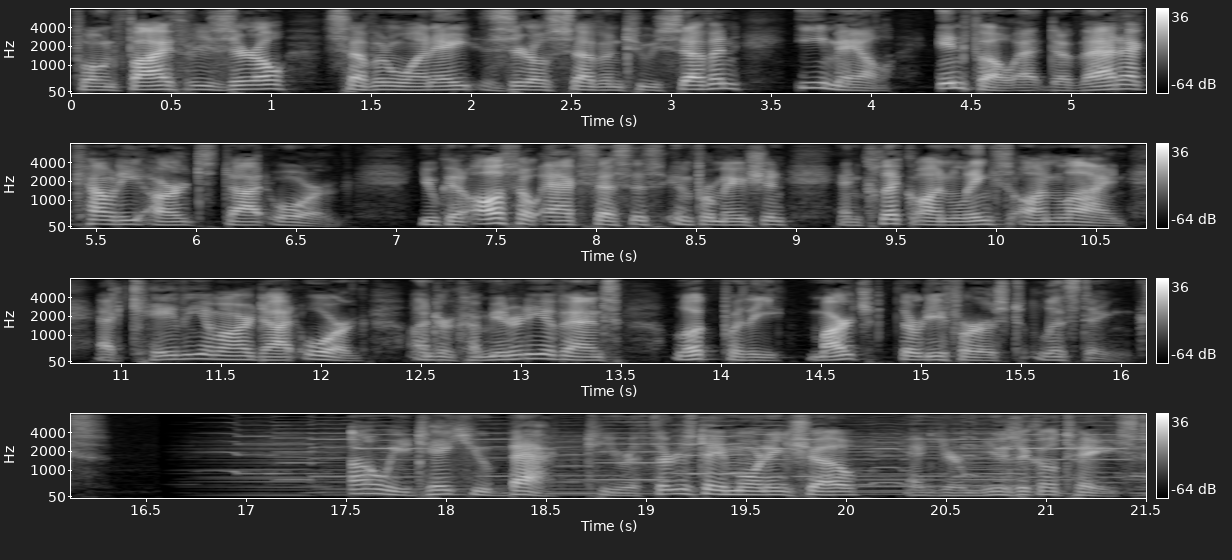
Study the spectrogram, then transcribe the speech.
Phone 530-718-0727. Email info at nevadacountyarts.org. You can also access this information and click on links online at kvmr.org under Community Events. Look for the March 31st listings. Now we take you back to your Thursday morning show and your musical taste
